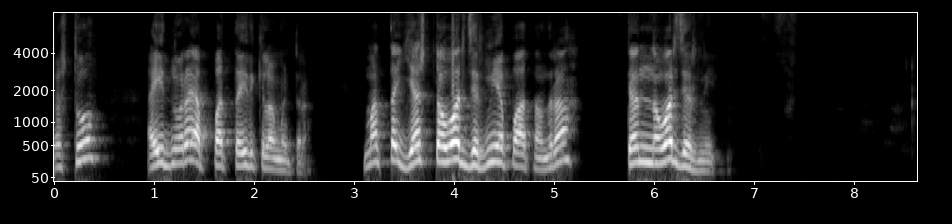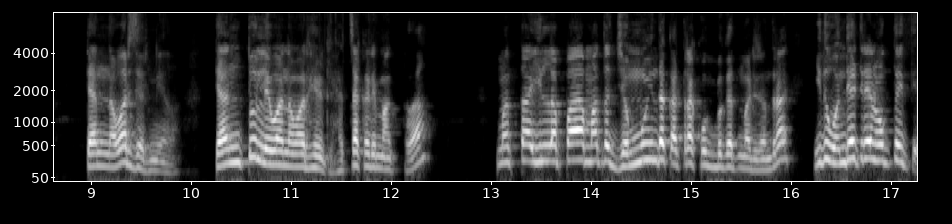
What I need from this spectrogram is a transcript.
ಎಷ್ಟು? ಐದುನೂರ ಎಪ್ಪತ್ತೈದು ಕಿಲೋಮೀಟರ್ ಮತ್ತು ಎಷ್ಟು ಅವರ್ ಜರ್ನಿ ಅಪ್ಪ ಅಂತಂದ್ರೆ ten hour journey ten hour journey ಅದ. ಟೆನ್ ಟು ಲೆವೆನ್ ಅವರ್ ಹೇಳ್ರಿ, ಹೆಚ್ಚ ಕಡಿಮೆ ಆಗ್ತದ. ಮತ್ತು ಇಲ್ಲಪ್ಪ, ಮತ್ತು ಜಮ್ಮುವಿಂದ ಕತ್ರಕ್ ಹೋಗ್ಬೇಕಂತ ಮಾಡಿರಿ ಅಂದ್ರೆ ಇದು ಒಂದೇ ಟ್ರೈನ್ ಹೋಗ್ತೈತಿ.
